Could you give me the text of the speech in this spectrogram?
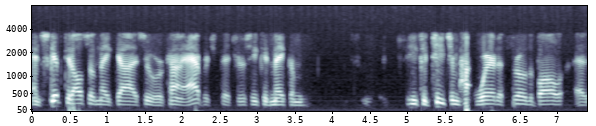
and Skip could also make guys who were kind of average pitchers. He could make them. He could teach them how, where to throw the ball at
